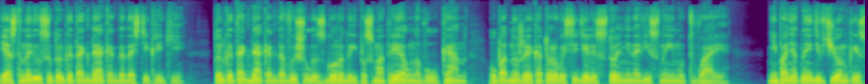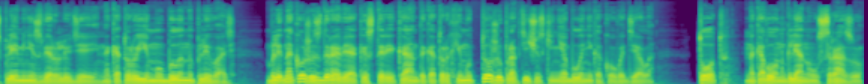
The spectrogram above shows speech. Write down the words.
Я остановился только тогда, когда достиг реки. Только тогда, когда вышел из города и посмотрел на вулкан, у подножия которого сидели столь ненавистные ему твари. Непонятная девчонка из племени зверолюдей, на которую ему было наплевать. Бледнокожий здоровяк и старикан, до которых ему тоже практически не было никакого дела. Тот, на кого он глянул сразу,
